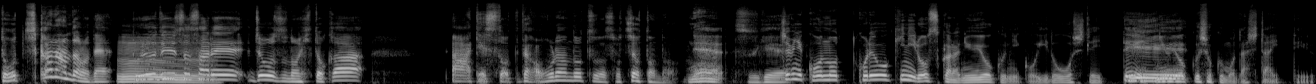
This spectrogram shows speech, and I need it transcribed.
どっちかなんだろうね。プロデュースされ上手の人かアーティストって。だからホーランド2はそっちだったんだ。ね。すげえ。ちなみにこのこれを機にロスからニューヨークにこう移動していって、えー、ニューヨーク色も出したいっていう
